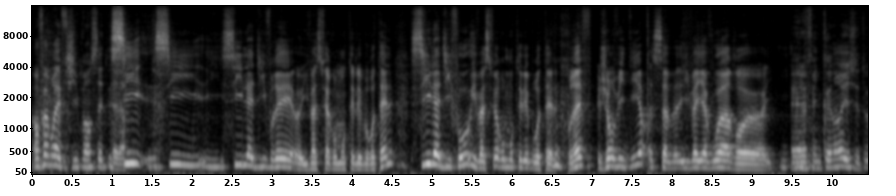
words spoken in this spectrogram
Enfin bref, J'y pensais tout à l'heure. Si, si, s'il a dit vrai, euh, il va se faire remonter les bretelles. S'il a dit faux, il va se faire remonter les bretelles. Bref, j'ai envie de dire, ça, va- il va y avoir. euh, il- elle a fait une connerie, c'est tout.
